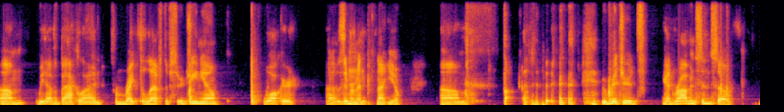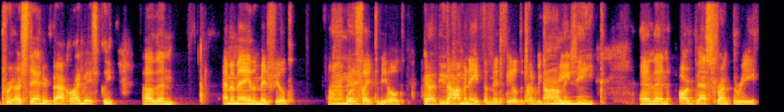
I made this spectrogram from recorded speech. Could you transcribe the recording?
Um, we have a back line from right to left of Sergiño, Walker, uh, Zimmerman, not you. Um, Richards and Robinson. So pr- our standard back line basically. Uh, then MMA in the midfield. Oh, what a sight to behold. Gonna Beautiful. dominate the midfield. It's gonna be crazy. And then our best front three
